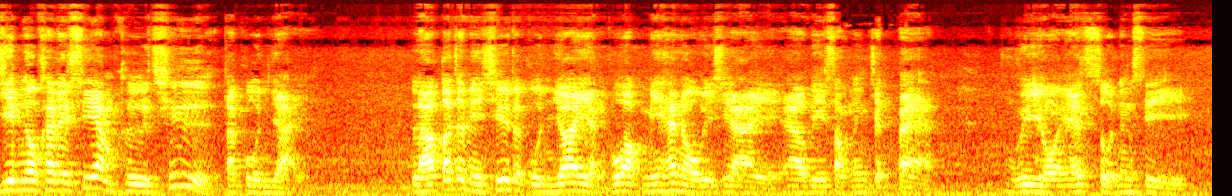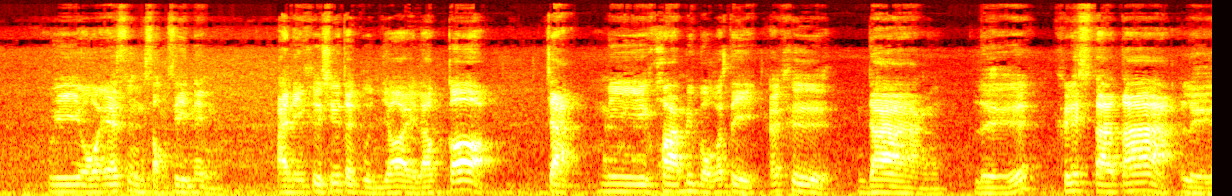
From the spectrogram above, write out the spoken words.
ยิมโนคาเลเซียมคือชื่อตระกูลใหญ่ แล้วก็จะมีชื่อตระกูลย่อยอย่างพวกมิฮานโน VCI LV 2 1 7 8 VOS 0 1 4 VOS 1 2 4 1 อันนี้คือชื่อตระกูลย่อย แล้วก็จะมีความผิดปกติก็คือ ด่าง หรือคริสตาตาหรือ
